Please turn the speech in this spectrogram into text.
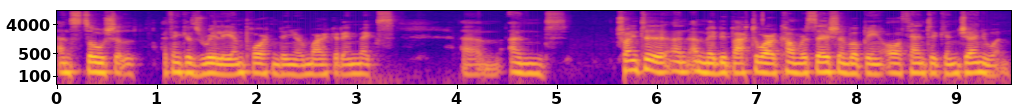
and social. I think is really important in your marketing mix, um, and trying to and, and maybe back to our conversation about being authentic and genuine,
